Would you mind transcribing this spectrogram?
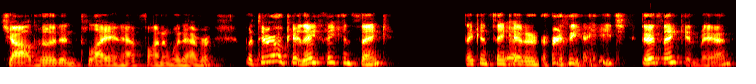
childhood and play and have fun and whatever. But they're okay. They they can think. They can think yeah. at an early age. They're thinking, man.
